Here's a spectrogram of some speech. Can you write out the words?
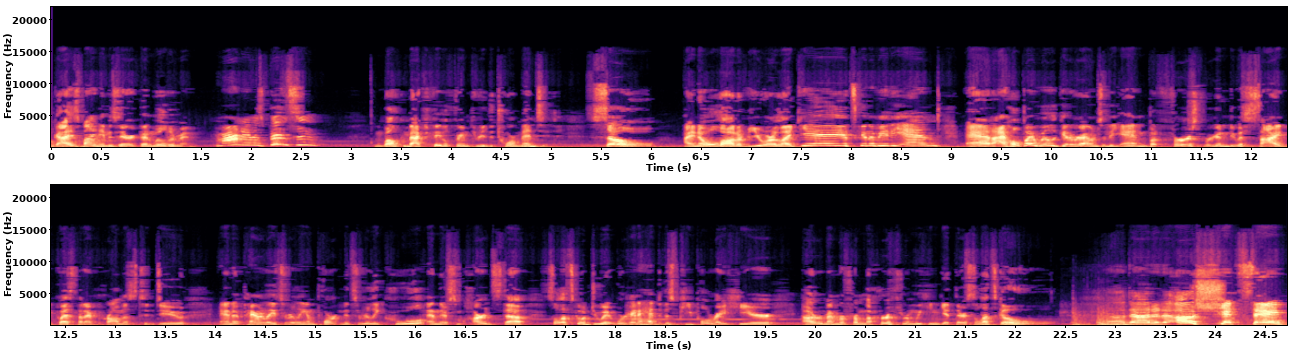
guys, my name is Eric Van Wilderman. My name is Benson. And welcome back to Fatal Frame 3 The Tormented. So, I know a lot of you are like, yay, it's gonna be the end, and I hope I will get around to the end, but first we're gonna do a side quest that I promised to do, and apparently it's really important, it's really cool, and there's some hard stuff, so let's go do it. We're gonna head to this peephole right here. Uh, remember, from the hearth room we can get there, so let's go! Uh, da, da, da. Oh shit, say!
